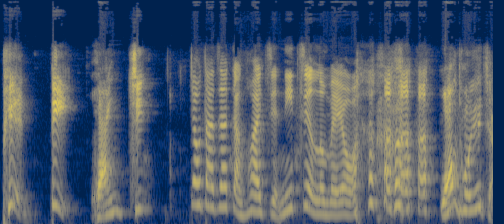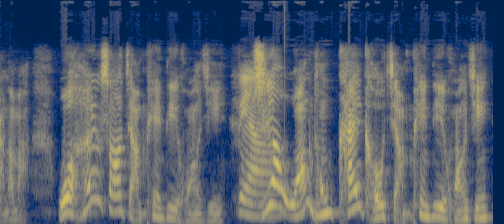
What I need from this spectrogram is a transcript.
遍地黄金。叫大家赶快捡，你捡了没有？王彤也讲了嘛，我很少讲遍地黄金，对啊，只要王彤开口讲遍地黄金，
